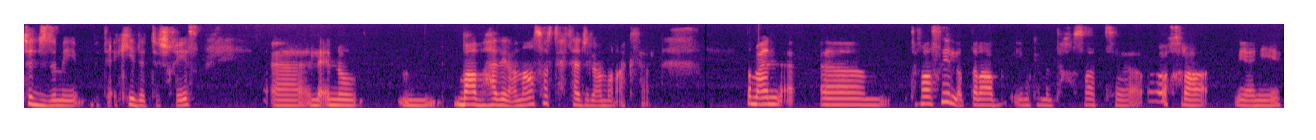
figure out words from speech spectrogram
تجزمي بتأكيد التشخيص آه، لأنه بعض هذه العناصر تحتاج العمر أكثر. طبعا تفاصيل الاضطراب يمكن من تخصصات أخرى يعني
